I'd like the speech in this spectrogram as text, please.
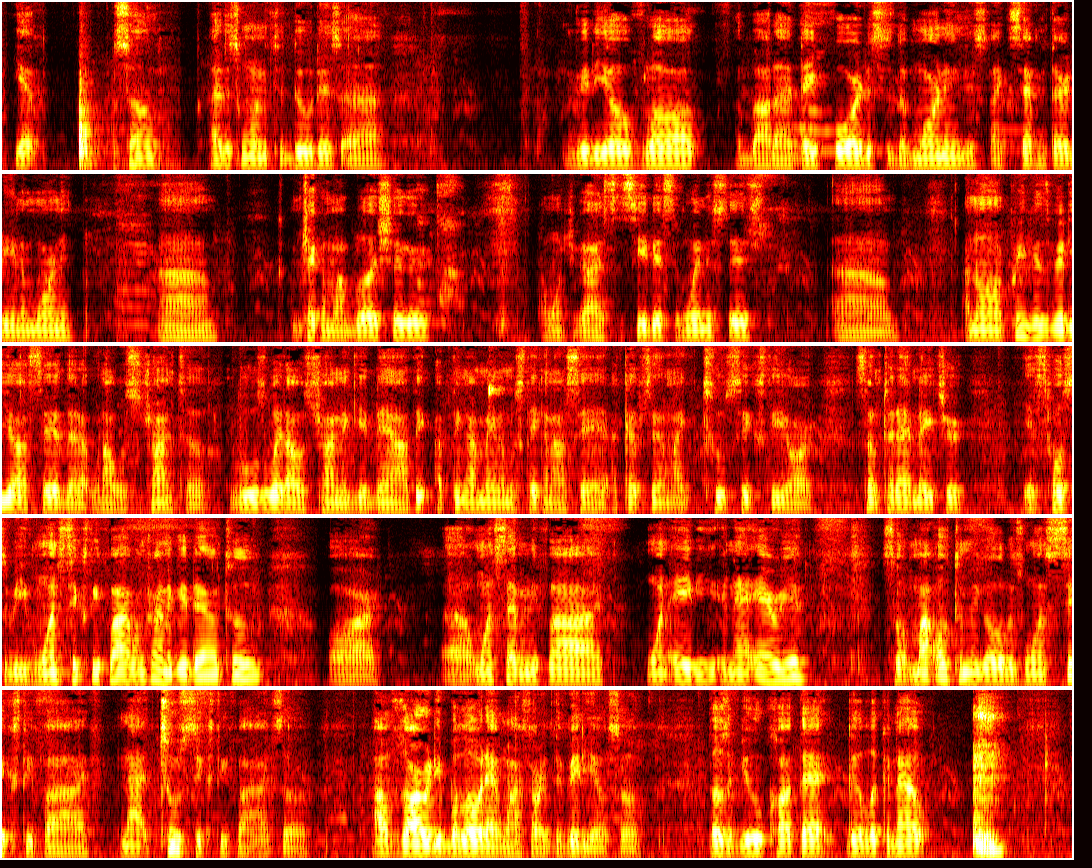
yep. So, I just wanted to do this uh, video vlog about uh, day four. This is the morning. It's like 7.30 in the morning. Um, I'm checking my blood sugar. I want you guys to see this and witness this. Um, I know on a previous video I said that when I was trying to lose weight, I was trying to get down. I think I think I made a mistake and I said I kept saying like 260 or something to that nature. It's supposed to be 165 I'm trying to get down to, or uh, 175, 180 in that area. So my ultimate goal is 165, not 265. So I was already below that when I started the video. So those of you who caught that, good looking out.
